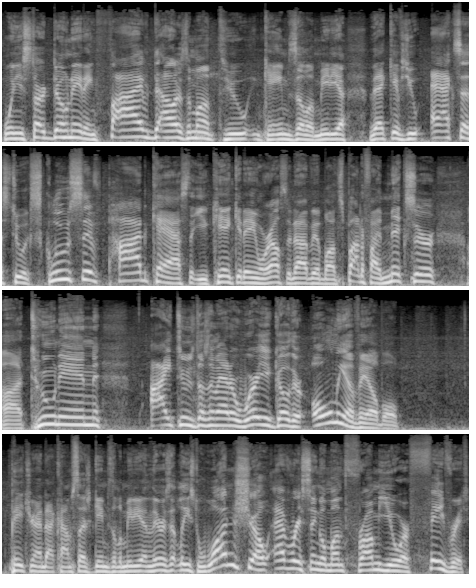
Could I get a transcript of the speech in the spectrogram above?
when you start donating $5 a month to Gamezilla Media. That gives you access to exclusive podcasts that you can't get anywhere else. They're not available on Spotify, Mixer, uh, TuneIn, iTunes. Doesn't matter where you go, they're only available patreon.com slash gamezilla media and there's at least one show every single month from your favorite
